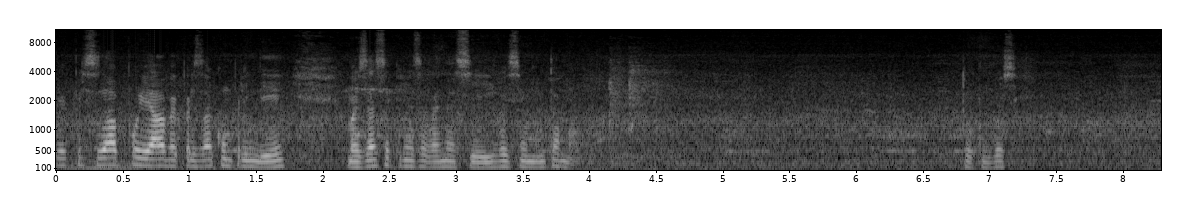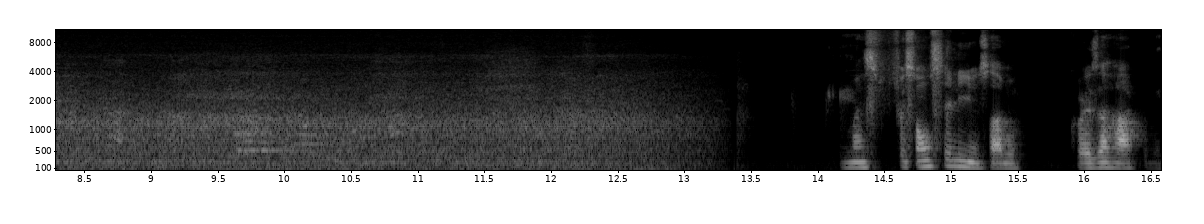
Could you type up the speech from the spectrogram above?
vai precisar apoiar, vai precisar compreender. Mas essa criança vai nascer e vai ser muito amada. Tô com você. Mas foi só um selinho, sabe? Coisa rápida.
